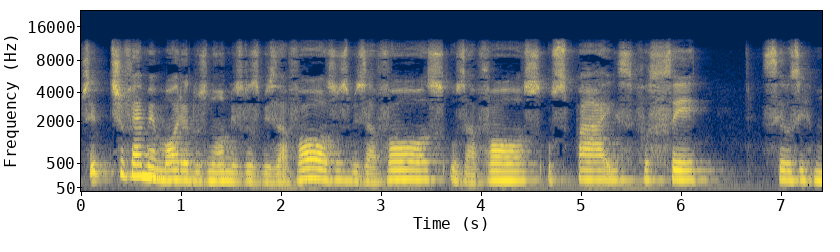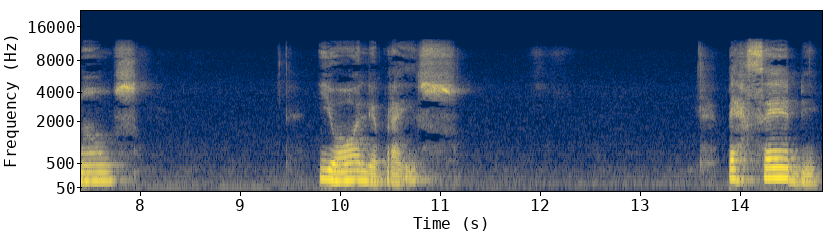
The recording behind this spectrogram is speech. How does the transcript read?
Se tiver memória dos nomes dos bisavós, os bisavós, os avós, os pais, você, seus irmãos. E olha para isso. Percebe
